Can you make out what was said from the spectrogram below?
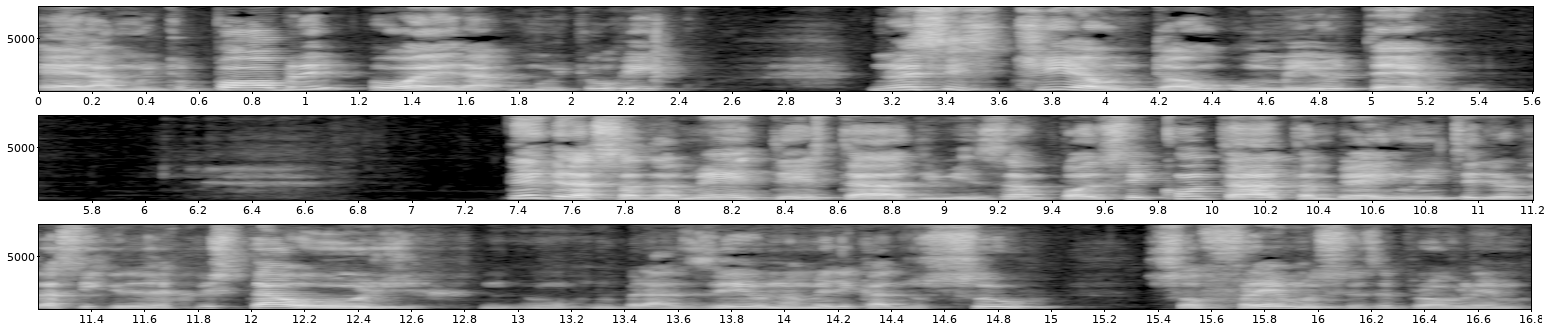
era muito pobre ou era muito rico. Não existia, então, um meio termo. Desgraçadamente, esta divisão pode se encontrar também no interior das igrejas cristãs hoje, no Brasil, na América do Sul, sofremos esse problema.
